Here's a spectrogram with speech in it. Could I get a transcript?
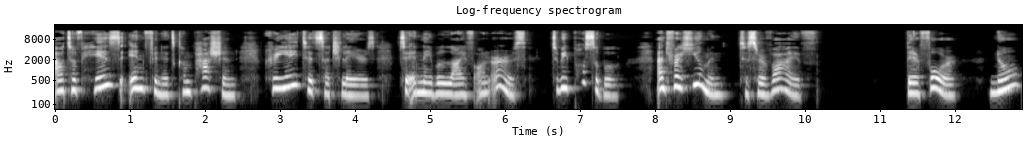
out of His infinite compassion, created such layers to enable life on earth to be possible and for human to survive. Therefore, no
